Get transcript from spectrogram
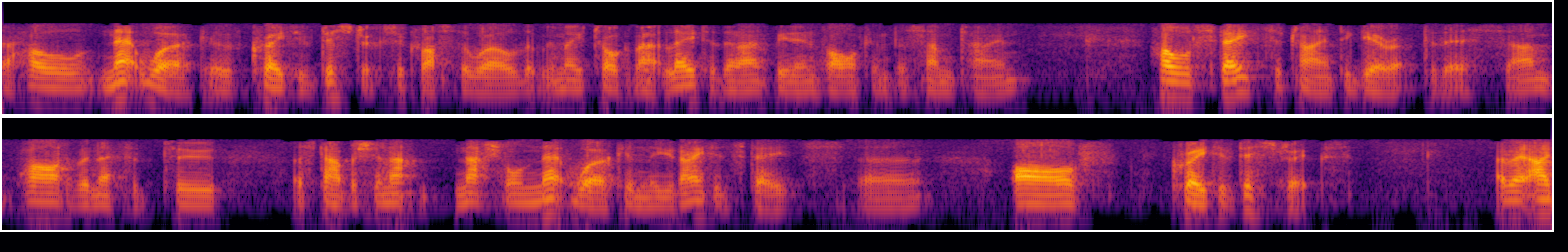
a whole network of creative districts across the world that we may talk about later that I've been involved in for some time. Whole states are trying to gear up to this. I'm part of an effort to establish a na- national network in the United States uh, of creative districts. I mean, I,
